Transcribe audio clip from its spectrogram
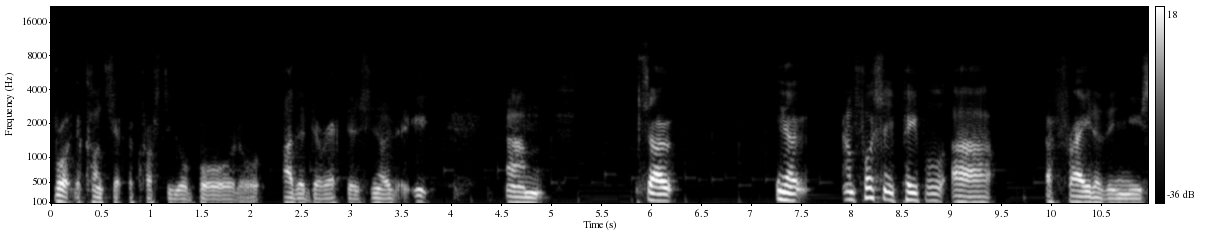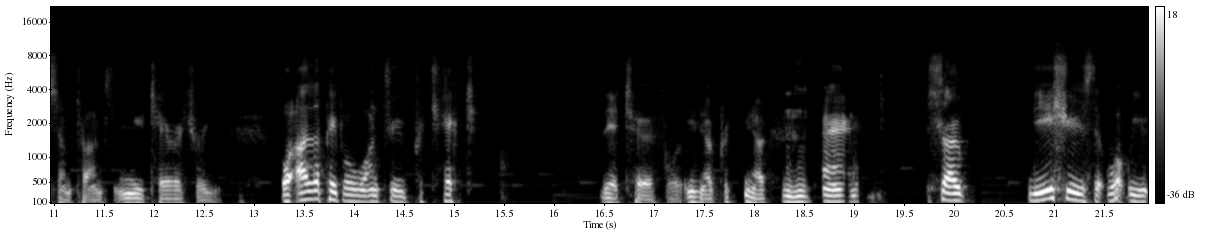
brought the concept across to your board or other directors. You know, it, um, so you know, unfortunately, people are afraid of the new sometimes, the new territory, or other people want to protect their turf or you know you know. Mm-hmm. and so the issue is that what we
